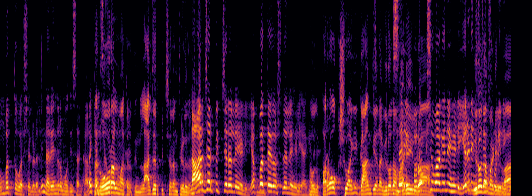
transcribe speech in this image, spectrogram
ಒಂಬತ್ತು ವರ್ಷಗಳಲ್ಲಿ ನರೇಂದ್ರ ಮೋದಿ ಸರ್ಕಾರ ಓವರ್ ಆಲ್ ಮಾತಾಡ್ತೀನಿ. ಲಾರ್ಜರ್ ಪಿಕ್ಚರ್ ಅಂತ ಹೇಳಿದ್ರೆ. ಲಾರ್ಜರ್ ಪಿಕ್ಚರ್ ಅಲ್ಲೇ ಹೇಳಿ. ಎಪ್ಪತ್ತೈದು ವರ್ಷದಲ್ಲೇ ಹೇಳಿ ಹಾಗೆ. ಹೌದು ಪರೋಕ್ಷವಾಗಿ ಗಾಂಧಿಯನ್ನ ವಿರೋಧ ಮಾಡಿ ಪರೋಕ್ಷವಾಗೇನೆ ಹೇಳಿ. ಎರಡು ವಿರೋಧ ಮಾಡಿ ಮಾಡಿಲ್ವಾ?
